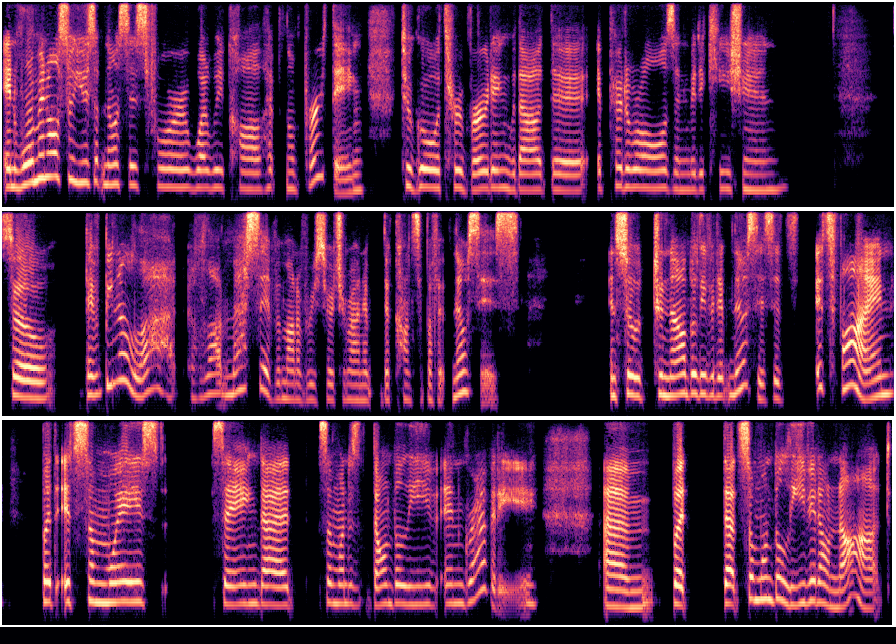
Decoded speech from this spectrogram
And women also use hypnosis for what we call hypnobirthing to go through birthing without the epidurals and medication. So there've been a lot, a lot massive amount of research around the concept of hypnosis. And so to now believe in hypnosis, it's it's fine but it's some ways saying that someone does, don't believe in gravity um, but that someone believe it or not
